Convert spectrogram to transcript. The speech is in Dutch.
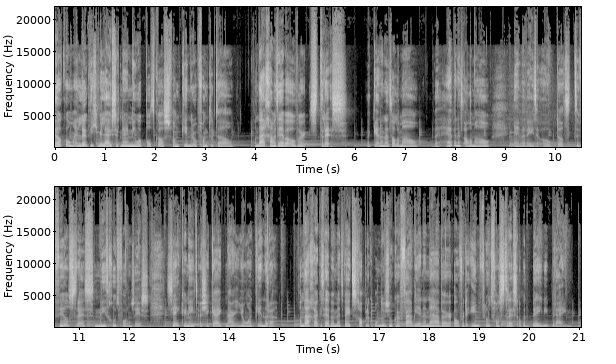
Welkom en leuk dat je weer luistert naar een nieuwe podcast van Kinderopvang Totaal. Vandaag gaan we het hebben over stress. We kennen het allemaal, we hebben het allemaal en we weten ook dat te veel stress niet goed voor ons is. Zeker niet als je kijkt naar jonge kinderen. Vandaag ga ik het hebben met wetenschappelijk onderzoeker Fabienne Naber over de invloed van stress op het babybrein.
